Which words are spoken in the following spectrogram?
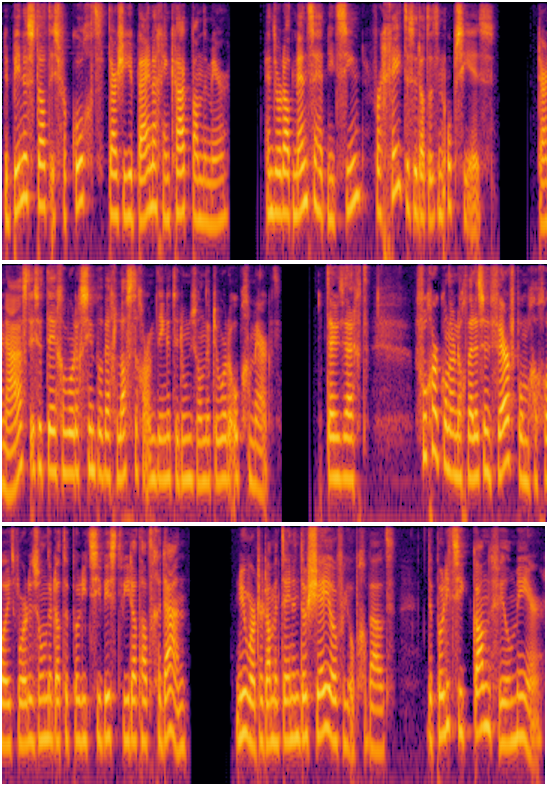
De binnenstad is verkocht, daar zie je bijna geen kraakpanden meer. En doordat mensen het niet zien, vergeten ze dat het een optie is. Daarnaast is het tegenwoordig simpelweg lastiger om dingen te doen zonder te worden opgemerkt. Teun zegt: Vroeger kon er nog wel eens een verfbom gegooid worden zonder dat de politie wist wie dat had gedaan. Nu wordt er dan meteen een dossier over je opgebouwd. De politie kan veel meer.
